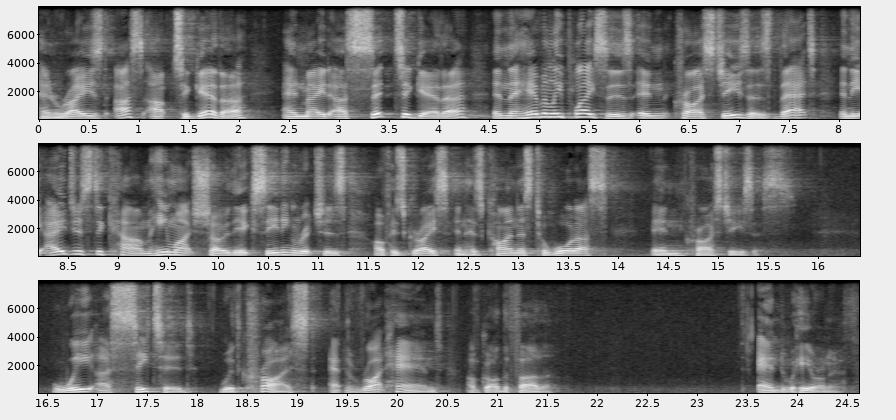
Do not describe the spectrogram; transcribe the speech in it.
and raised us up together and made us sit together in the heavenly places in Christ Jesus, that in the ages to come he might show the exceeding riches of his grace and his kindness toward us in Christ Jesus. We are seated with Christ at the right hand of God the Father. And we're here on earth.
